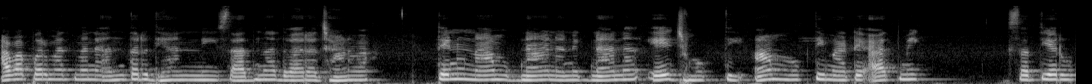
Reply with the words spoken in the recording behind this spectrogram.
આવા પરમાત્માને અંતર ધ્યાનની સાધના દ્વારા જાણવા, તેનું નામ જ્ઞાન અને જ્ઞાન એ જ મુક્તિ. આમ મુક્તિ માટે આત્મિક સત્યરૂપ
